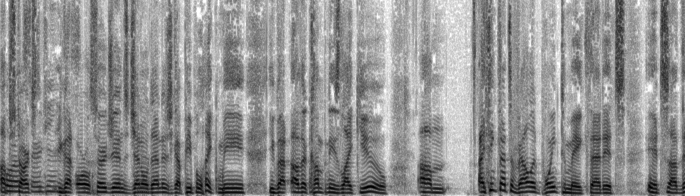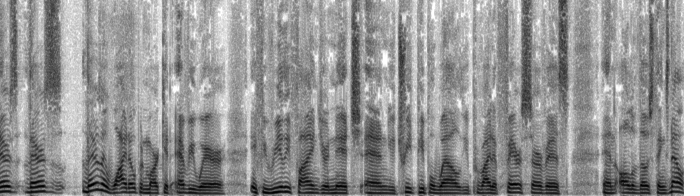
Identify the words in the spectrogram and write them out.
upstarts, you got oral surgeons, general yeah. dentists, you got people like me, you've got other companies like you. Um, I think that's a valid point to make. That it's it's uh, there's there's there's a wide open market everywhere if you really find your niche and you treat people well, you provide a fair service, and all of those things. Now,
